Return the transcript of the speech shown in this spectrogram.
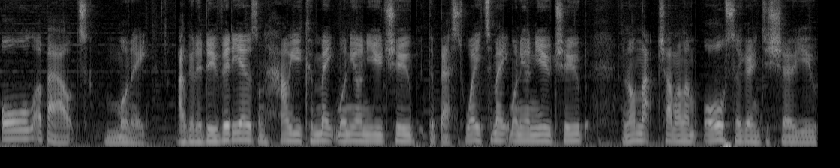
all about money. I'm going to do videos on how you can make money on YouTube, the best way to make money on YouTube, and on that channel I'm also going to show you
